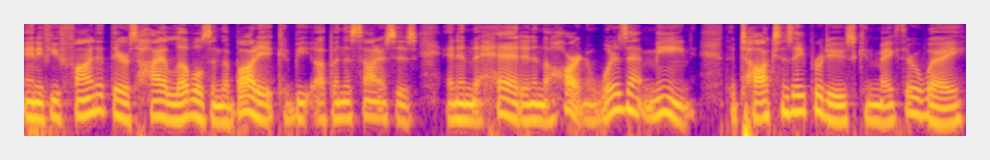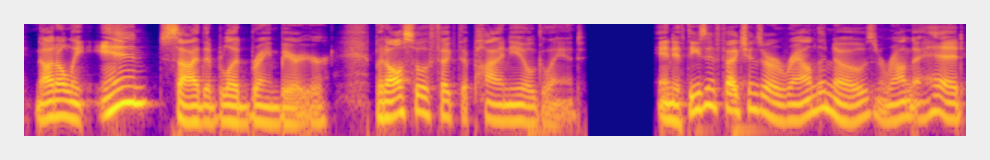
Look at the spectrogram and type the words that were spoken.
And if you find that there's high levels in the body, it could be up in the sinuses and in the head and in the heart. And what does that mean? The toxins they produce can make their way not only inside the blood brain barrier, but also affect the pineal gland. And if these infections are around the nose and around the head,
